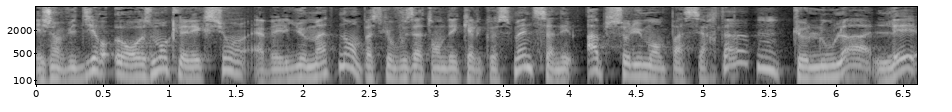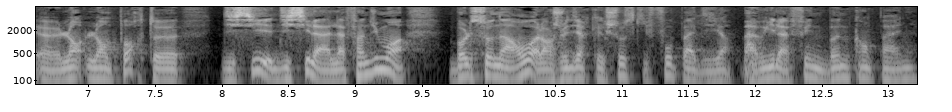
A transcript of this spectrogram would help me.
Et j'ai envie de dire, heureusement que l'élection avait lieu maintenant, parce que vous attendez quelques semaines, ça n'est absolument pas certain hmm. que Lula euh, l'emporte euh, d'ici d'ici la, la, fin du mois. Bolsonaro, alors je veux dire quelque chose qu'il faut pas dire. Bah oui, il a fait une bonne campagne.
